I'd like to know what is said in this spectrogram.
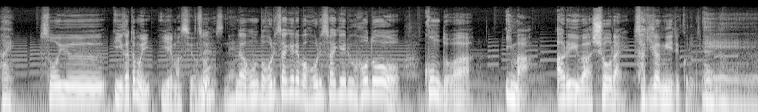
はい、そういう言い方も言えますよね。ね。だから本当掘り下げれば掘り下げるほど今度は今あるいは将来先が見えてくるみたいな、えー、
